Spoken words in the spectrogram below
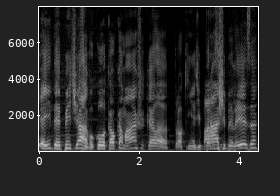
E aí, de repente, ah, vou colocar o Camacho, aquela troquinha de Básica. praxe, beleza.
